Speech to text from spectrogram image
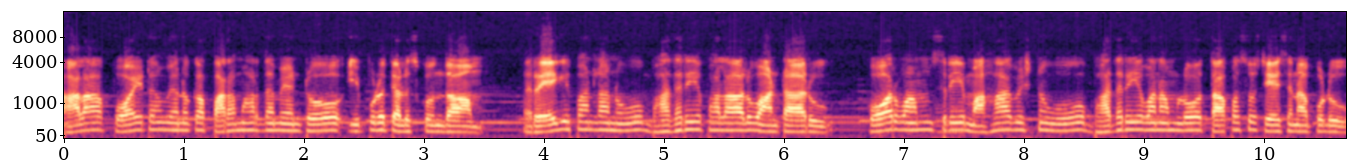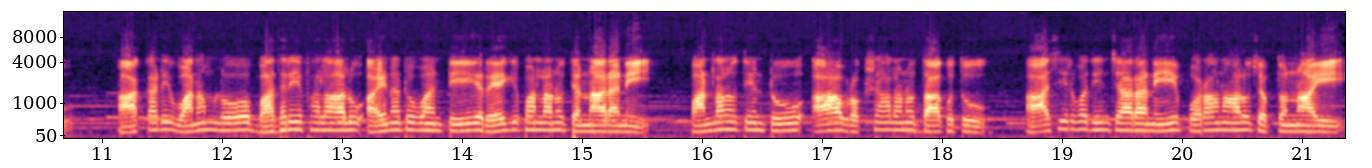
అలా పోయటం వెనుక పరమార్థమేంటో ఇప్పుడు తెలుసుకుందాం. రేగి పండ్లను భదరీ ఫలాలు అంటారు. పూర్వం శ్రీ మహావిష్ణువు భదరీ వనంలో తపస్సు చేసినప్పుడు అక్కడి వనంలో బదరీ ఫలాలు అయినటువంటి రేగి పండ్లను తిన్నారని పండ్లను తింటూ ఆ వృక్షాలను తాకుతూ ఆశీర్వదించారని పురాణాలు చెప్తున్నాయి.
